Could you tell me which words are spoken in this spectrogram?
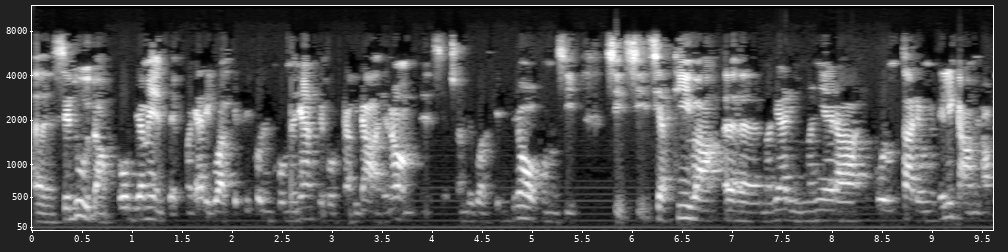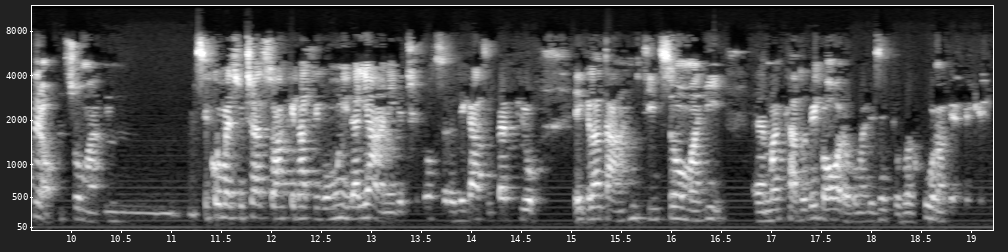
eh, seduta. Ovviamente magari qualche piccolo inconveniente può capitare, no? Si accende qualche microfono, si, si, si, si attiva eh, magari in maniera volontaria una telecamera, però insomma mh, siccome è successo anche in altri comuni italiani che ci fossero dei casi ben più eclatanti insomma di eh, mancato decoro, come ad esempio qualcuno che, che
